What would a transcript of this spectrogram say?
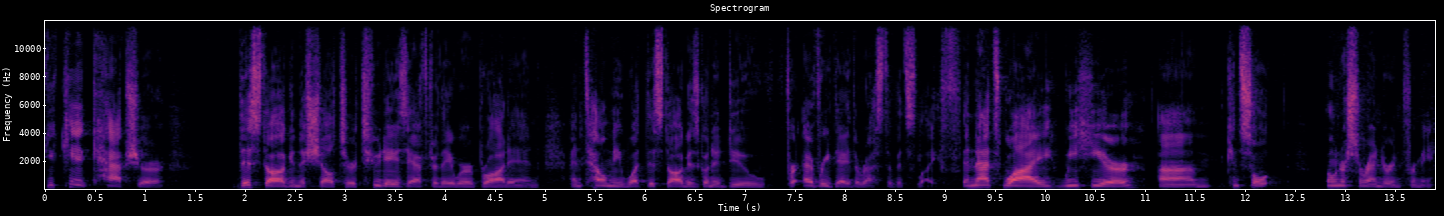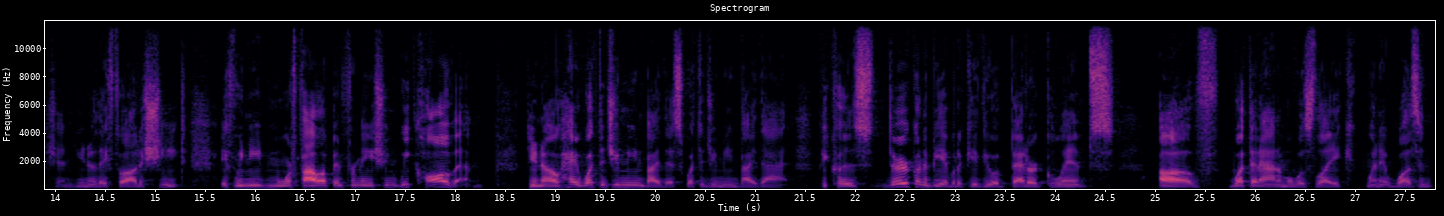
you can't capture this dog in the shelter two days after they were brought in and tell me what this dog is going to do for every day the rest of its life. And that's why we here um, consult owner surrender information. You know, they fill out a sheet. If we need more follow-up information, we call them. You know, hey, what did you mean by this? What did you mean by that? Because they're going to be able to give you a better glimpse of what that animal was like when it wasn't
